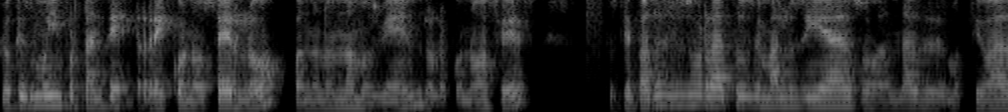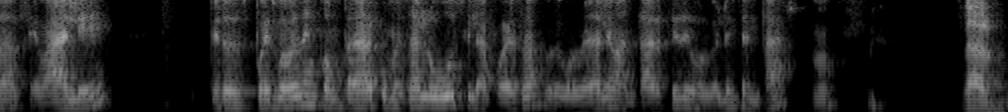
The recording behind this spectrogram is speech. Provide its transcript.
creo que es muy importante reconocerlo cuando no andamos bien, lo reconoces, pues te pasas esos ratos de malos días o andas desmotivada, se vale, pero después vuelves a encontrar como esa luz y la fuerza pues, de volver a levantarte y de volverlo a intentar, ¿no? Claro,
